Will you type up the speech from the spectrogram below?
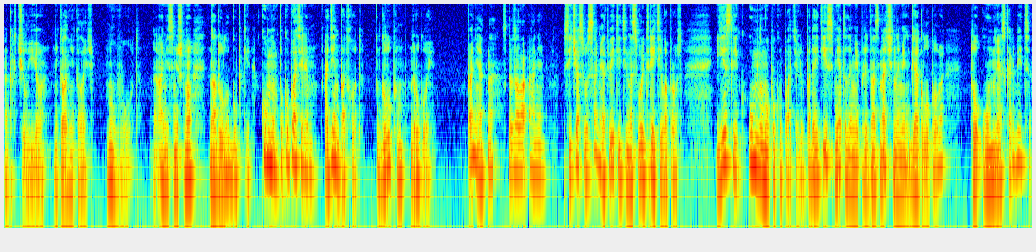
огорчил ее Николай Николаевич. Ну вот. Аня смешно надула губки. К умным покупателям один подход, к глупым другой. Понятно, сказала Аня. Сейчас вы сами ответите на свой третий вопрос – если к умному покупателю подойти с методами, предназначенными для глупого, то умный оскорбится.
